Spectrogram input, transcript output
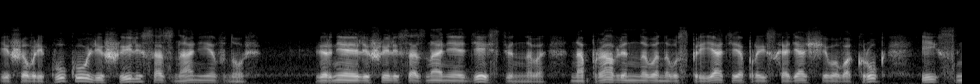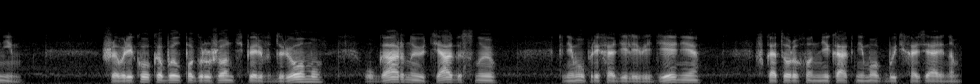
и Шаврикуку лишили сознания вновь вернее, лишили сознания действенного, направленного на восприятие происходящего вокруг и с ним. Шеврикука был погружен теперь в дрему, угарную, тягостную. К нему приходили видения, в которых он никак не мог быть хозяином,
